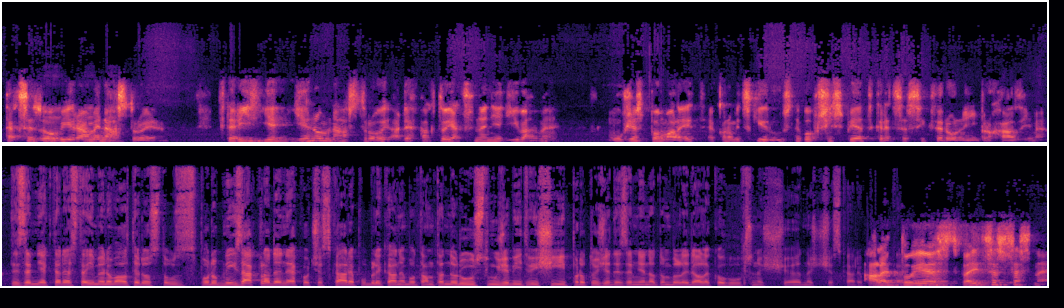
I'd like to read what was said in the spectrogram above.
tak se zaobíráme hmm. nástrojem, který je jenom nástroj a de facto, jak se na ně díváme, může zpomalit ekonomický růst nebo přispět k recesi, kterou nyní procházíme. Ty země, které jste jmenoval, ty rostou z podobných základen jako Česká republika, nebo tam ten růst může být vyšší, protože ty země na tom byly daleko hůř než, než Česká republika. Ale to je velice cestné.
